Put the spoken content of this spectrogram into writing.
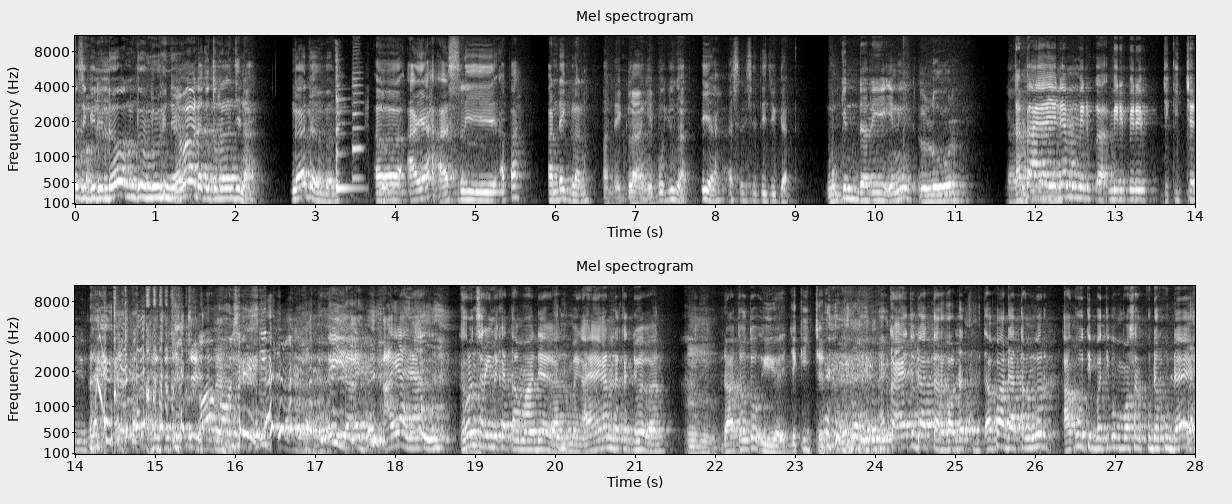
masih gini doang tumbuhnya. Memang ada keturunan Cina? Nggak ada bang. Eh, ayah asli apa? Pandeglang. Pandeglang, ibu juga. Iya asli situ juga. Mungkin dari ini leluhur Tapi ayahnya dia mirip mirip-mirip Jackie Chan itu. Oh, mau seksi. iya, ayahnya. Kan sering dekat sama dia kan. Main ayah kan dekat juga kan. Hmm. Datang tuh iya Jackie Chan. Mukanya itu datar. Kalau dat- apa datang tuh aku tiba-tiba memasang kuda-kuda ya.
